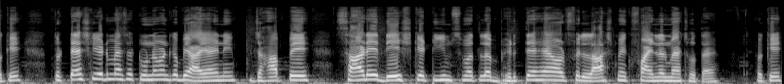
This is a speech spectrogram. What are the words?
ओके तो टेस्ट क्रिकेट में ऐसा टूर्नामेंट कभी आया ही नहीं, जहाँ पे सारे देश के टीम्स मतलब भिड़ते हैं और फिर लास्ट में एक फाइनल मैच होता है। ओके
